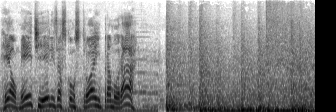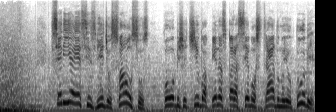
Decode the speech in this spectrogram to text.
Realmente eles as constroem para morar? Seria esses vídeos falsos, com o objetivo apenas para ser mostrado no YouTube?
